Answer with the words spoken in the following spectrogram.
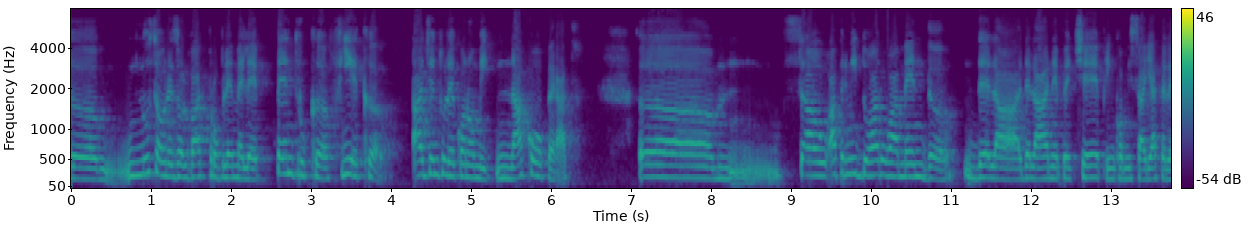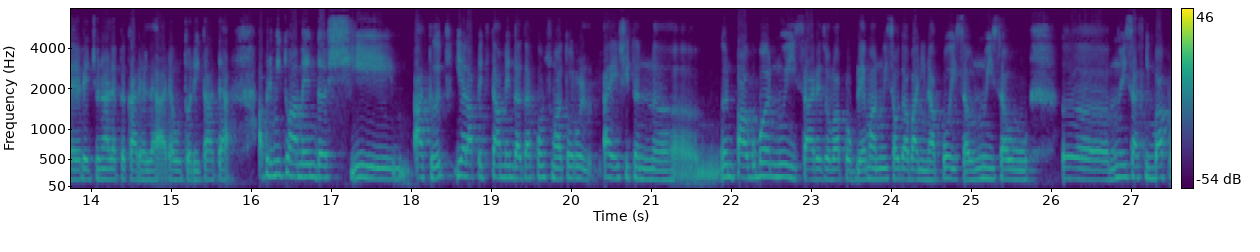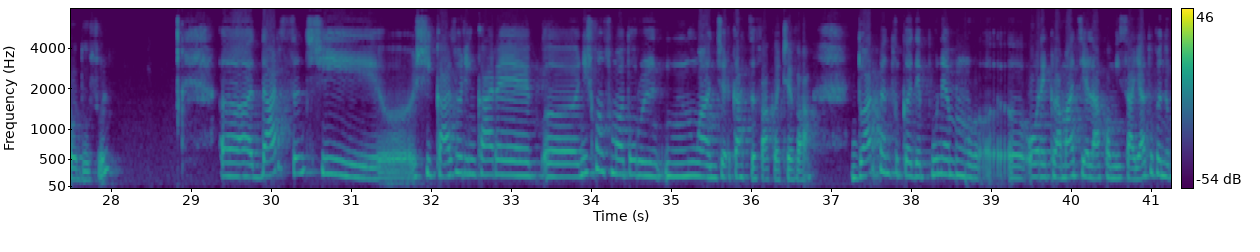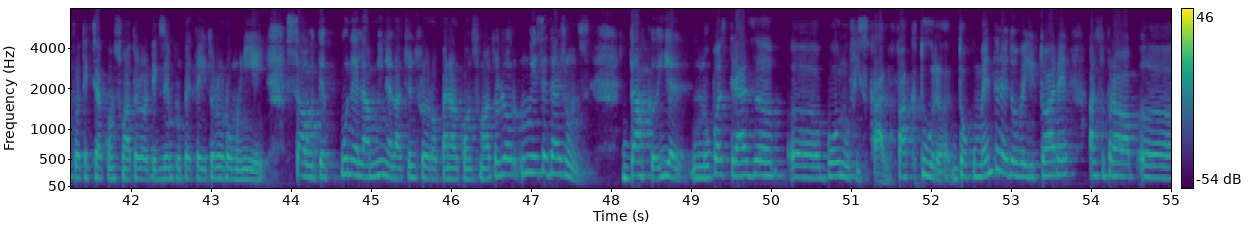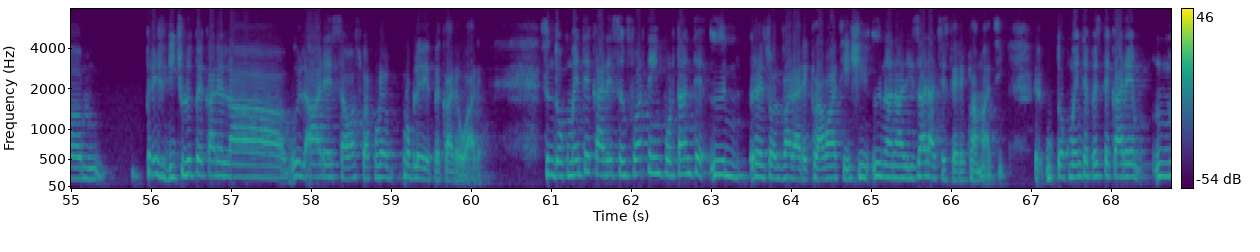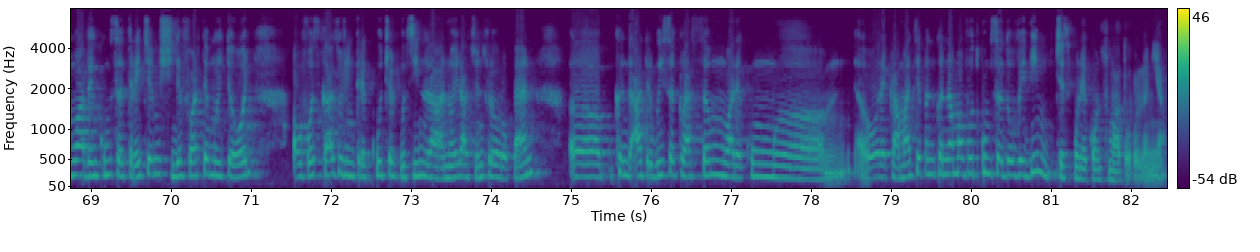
nu s-au rezolvat problemele pentru că fie că agentul economic n-a cooperat, sau a primit doar o amendă de la, de la ANPC prin comisariatele regionale pe care le are autoritatea. A primit o amendă și atât. El a plătit amenda, dar consumatorul a ieșit în, în pagubă, nu i s-a rezolvat problema, nu i s-au dat bani înapoi sau nu i, s-au, nu i s-a schimbat produsul. Uh, dar sunt și, uh, și cazuri în care uh, nici consumatorul nu a încercat să facă ceva. Doar pentru că depunem o reclamație la Comisariatul pentru Protecția Consumatorilor, de exemplu, pe teritoriul României, sau depune la mine la Centrul European al Consumatorilor, nu este de ajuns. Dacă el nu păstrează bonul fiscal, factură, documentele doveditoare asupra prejudiciului pe care la, îl are sau asupra problemei pe care o are. Sunt documente care sunt foarte importante în rezolvarea reclamației și în analizarea acestei reclamații. Documente peste care nu avem cum să trecem și de foarte multe ori au fost cazuri în trecut, cel puțin la noi, la Centrul European, uh, când a trebuit să clasăm oarecum uh, o reclamație pentru că n-am avut cum să dovedim ce spune consumatorul în ea.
